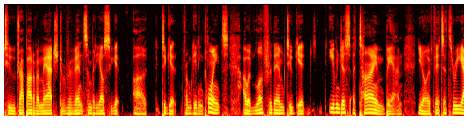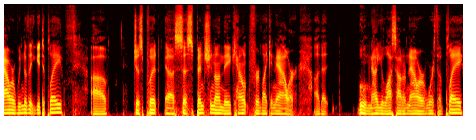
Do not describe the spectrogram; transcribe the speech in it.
to drop out of a match to prevent somebody else to get uh, to get from getting points. I would love for them to get even just a time ban. You know, if it's a three hour window that you get to play, uh, just put a suspension on the account for like an hour. Uh, that boom, now you lost out an hour worth of play.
